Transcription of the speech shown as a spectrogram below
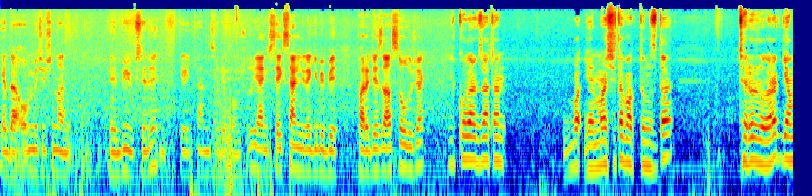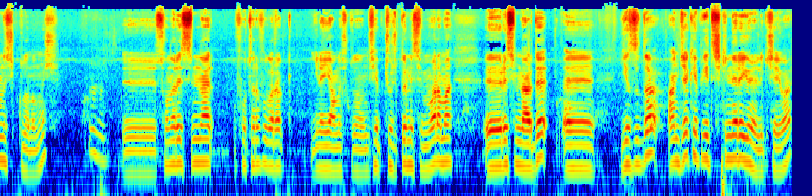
ya da 15 yaşından e, büyükse de direkt kendisiyle konuşulur. Yani 80 lira gibi bir para cezası olacak. İlk olarak zaten yani manşete baktığımızda terör olarak yanlış kullanılmış. Hı hı. Ee, sonra resimler fotoğraf olarak yine yanlış kullanılmış. Hep çocukların ismi var ama e, resimlerde e, yazıda ancak hep yetişkinlere yönelik şey var.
